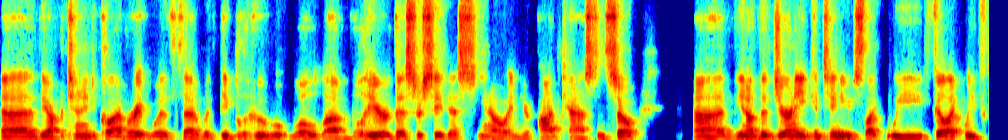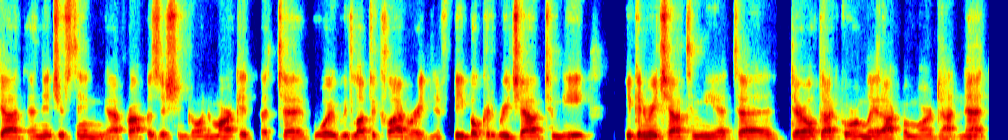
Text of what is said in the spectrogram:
uh, the opportunity to collaborate with uh, with people who will uh, will hear this or see this, you know, in your podcast. And so uh, you know the journey continues like we feel like we've got an interesting uh, proposition going to market but boy we'd love to collaborate and if people could reach out to me you can reach out to me at uh, daryl.gormley at aquamar.net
